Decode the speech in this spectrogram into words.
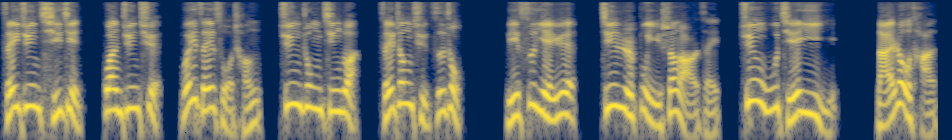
贼军齐进，官军却，为贼所乘。军中惊乱，贼争取辎重。李四夜曰：“今日不以生尔贼，君无节衣矣。”乃肉坦，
